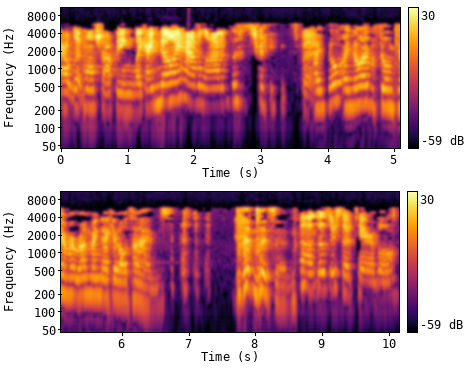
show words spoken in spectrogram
outlet mall shopping. Like, I know I have a lot of those traits, but I know, I know, I have a film camera around my neck at all times. but listen, oh, those are so terrible.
